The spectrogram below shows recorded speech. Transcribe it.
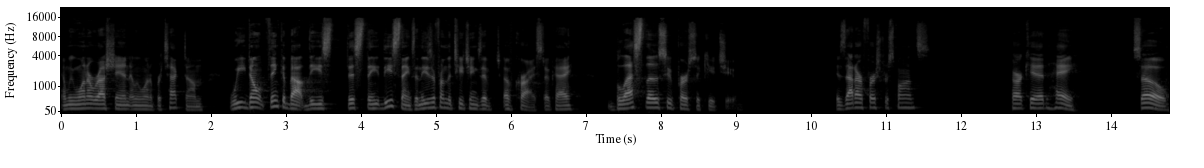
and we want to rush in and we want to protect them. We don't think about these, this th- these things, and these are from the teachings of, of Christ, okay? Bless those who persecute you. Is that our first response to our kid? Hey, so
